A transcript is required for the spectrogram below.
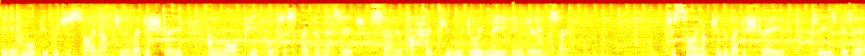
We need more people to sign up to the registry and more people to spread the message. So I hope you will join me in doing so. To sign up to the registry, please visit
